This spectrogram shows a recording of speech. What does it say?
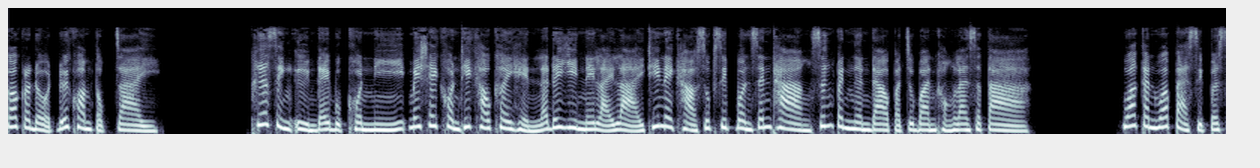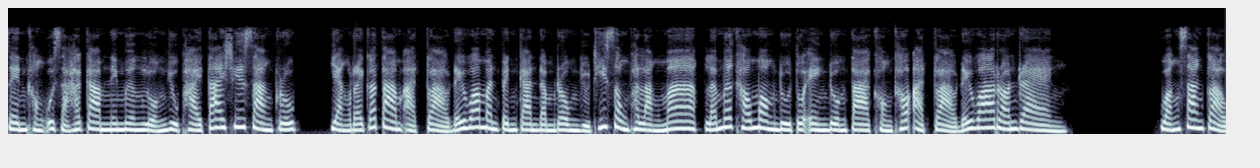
ก็กระโดดด้วยความตกใจ เพื่อสิ่งอื่นใดบุคคลนี้ไม่ใช่คนที่เขาเคยเห็นและได้ยินในหลาย ๆ ที่ในข่าวซุบซิบบนเส้นทาง ซึ่งเป็นเงินดาวปัจจุบันของแลนสตาร์ ว่ากันว่า 80%ของอุตสาหกรรมในเมืองหลวงอยู่ภายใต้ชื่อซางกรุ๊ป อย่างไรก็ตามอาจกล่าวได้ว่ามันเป็นการดำรงอยู่ที่ทรงพลังมาก และเมื่อเขามองดูตัวเองดวงตาของเขาอาจกล่าวได้ว่าร้อนแรง หวังซางกล่าว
